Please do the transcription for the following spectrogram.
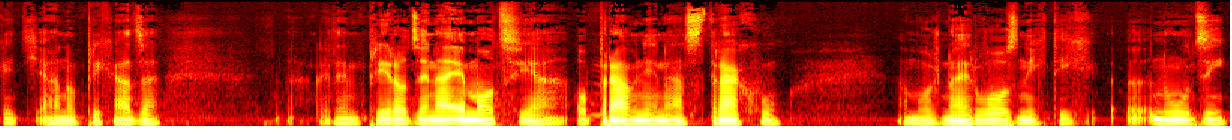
keď áno, prichádza ten prirodzená emócia oprávnená strachu a možno aj rôznych tých e, núdzi. E,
